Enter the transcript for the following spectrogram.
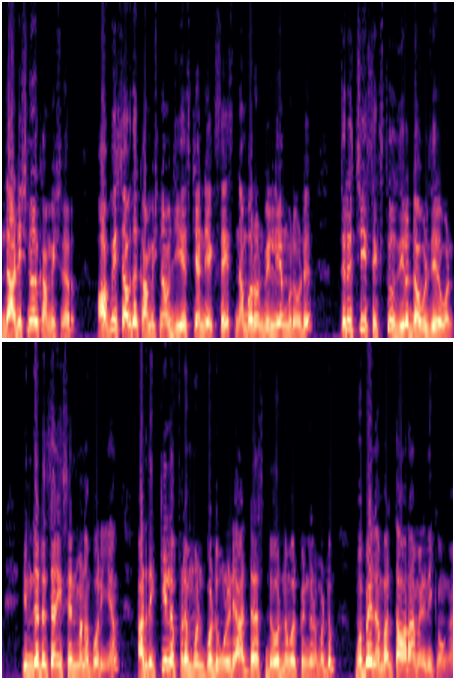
இந்த additional commissioner office of the commission of GST and excise number one William road Trichy six two zero double zero one இந்த அட்ரஸ் நீங்கள் சென்ட் பண்ண போறீங்க. அடுத்து கீழே ஃப்ரெம்னு போட்டு உங்களுடைய அட்ரஸ் டோர் நம்பர் பின்கோடு மட்டும் மொபைல் நம்பர் தவறாமல் எழுதிக்கோங்க.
